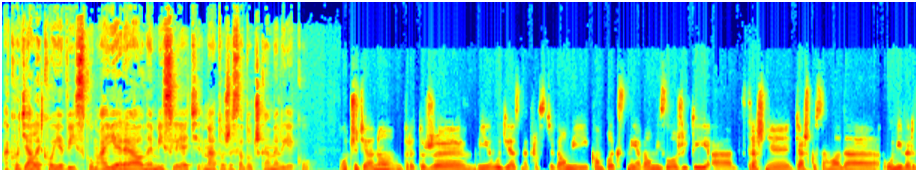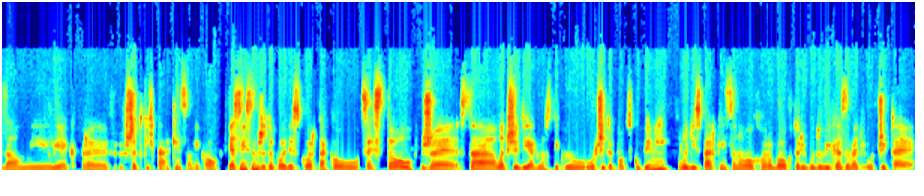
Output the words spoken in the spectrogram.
Ako ďaleko je výskum a je reálne myslieť na to, že sa dočkáme lieku? Určite áno, pretože my ľudia sme proste veľmi komplexní a veľmi zložití a strašne ťažko sa hľadá univerzálny liek pre všetkých Parkinsonikov. Ja si myslím, že to pôjde skôr takou cestou, že sa lepšie diagnostikujú určité podskupiny ľudí s Parkinsonovou chorobou, ktorí budú vykazovať určité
